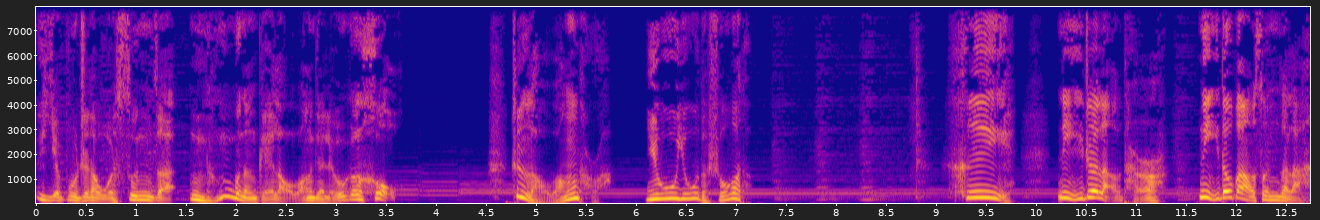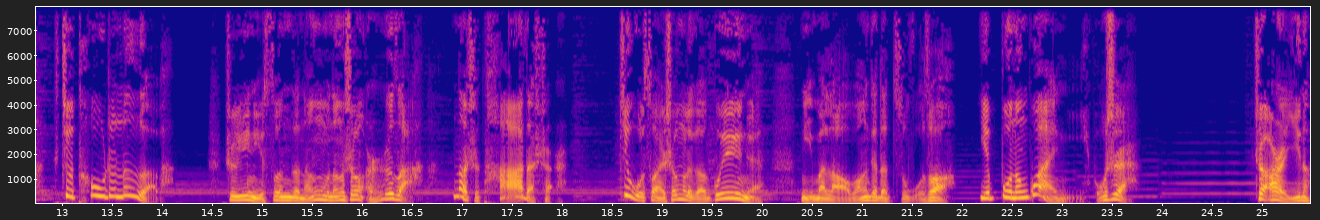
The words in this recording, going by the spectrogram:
也不知道我孙子能不能给老王家留个后。”这老王头啊悠悠的说道。嘿，你这老头你都抱孙子了，就偷着乐吧。至于你孙子能不能生儿子，那是他的事儿。就算生了个闺女，你们老王家的祖宗也不能怪你，不是？这二姨呢，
